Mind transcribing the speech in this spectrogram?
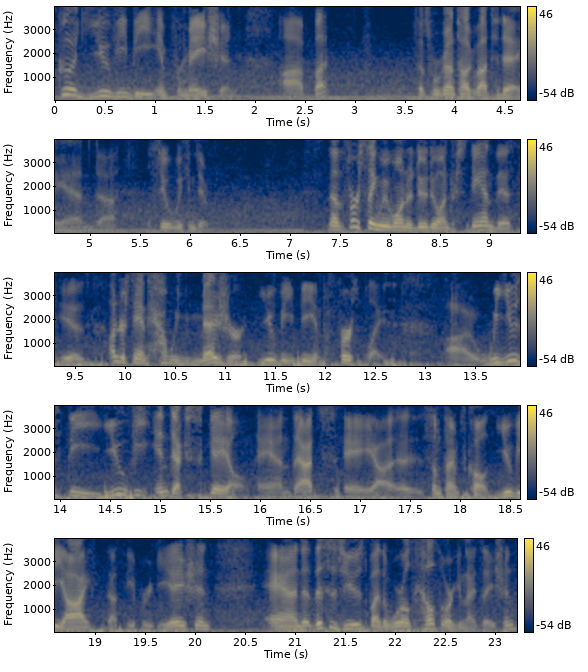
good UVB information. Uh, but that's what we're going to talk about today and uh, we'll see what we can do. Now, the first thing we want to do to understand this is understand how we measure UVB in the first place. Uh, we use the UV index scale, and that's a uh, sometimes called UVI, that's the abbreviation. And this is used by the World Health Organization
